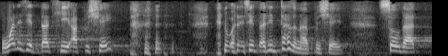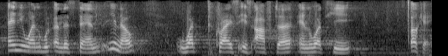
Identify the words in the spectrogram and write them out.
What is it that he appreciates? and what is it that he doesn't appreciate? So that anyone will understand, you know, what Christ is after and what he. Okay.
